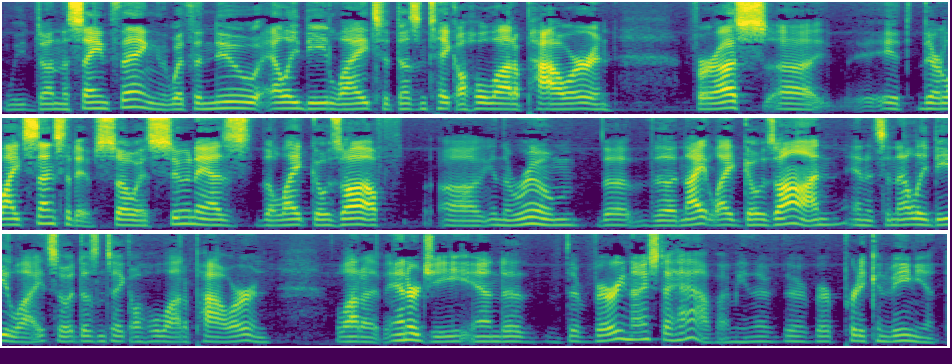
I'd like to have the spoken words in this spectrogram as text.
we've done the same thing with the new LED lights. It doesn't take a whole lot of power, and for us, uh, it they're light sensitive. So as soon as the light goes off uh, in the room, the the night light goes on, and it's an LED light, so it doesn't take a whole lot of power and a lot of energy, and uh, they're very nice to have. I mean, they're they're, they're pretty convenient.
